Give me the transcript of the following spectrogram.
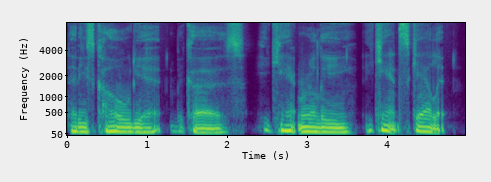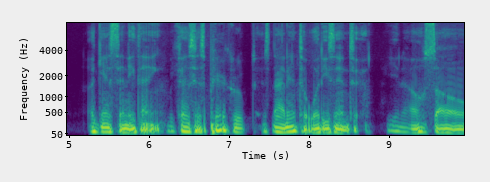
that he's cold yet because he can't really he can't scale it against anything because his peer group is not into what he's into. You know, so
